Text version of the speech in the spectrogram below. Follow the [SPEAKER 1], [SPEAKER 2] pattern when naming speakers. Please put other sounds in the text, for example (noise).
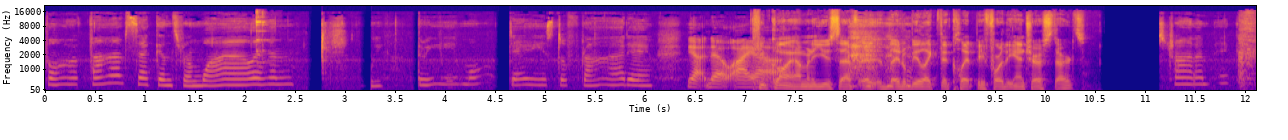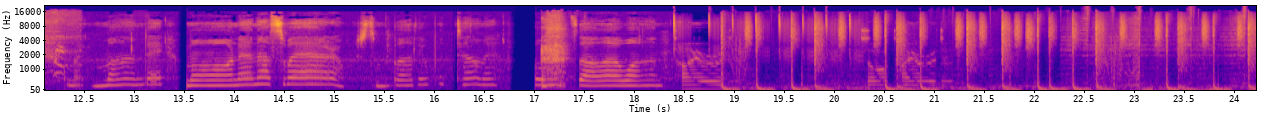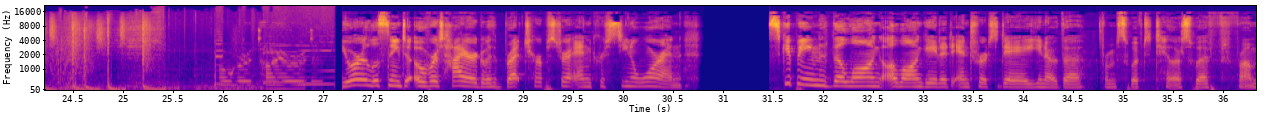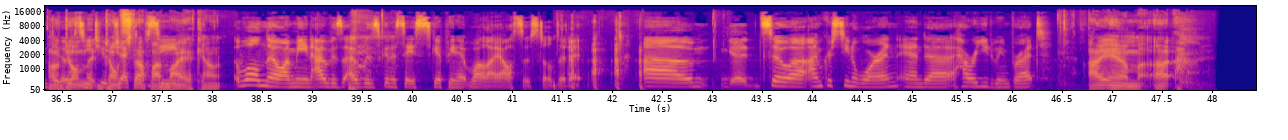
[SPEAKER 1] four or five seconds from wildin'. We got three more days till Friday. Yeah, no, I
[SPEAKER 2] Keep
[SPEAKER 1] uh,
[SPEAKER 2] going. I'm going to use that. It- It'll be like the clip before the intro starts.
[SPEAKER 1] was trying to make it like Monday morning. I swear, I wish somebody would tell me. Oh, that's all I want.
[SPEAKER 3] tired. So tired. Overtired.
[SPEAKER 1] You're listening to Overtired with Brett Terpstra and Christina Warren. Skipping the long, elongated intro today, you know, the from Swift to Taylor Swift from the
[SPEAKER 2] Oh, don't ma-
[SPEAKER 1] OC to
[SPEAKER 2] don't
[SPEAKER 1] Objective
[SPEAKER 2] stop on my account.
[SPEAKER 1] Well, no, I mean, I was I was gonna say skipping it while I also still did it. (laughs) um, so uh, I'm Christina Warren, and uh, how are you doing, Brett?
[SPEAKER 2] I am. Uh,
